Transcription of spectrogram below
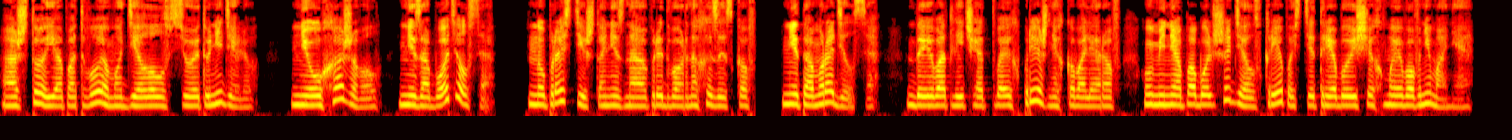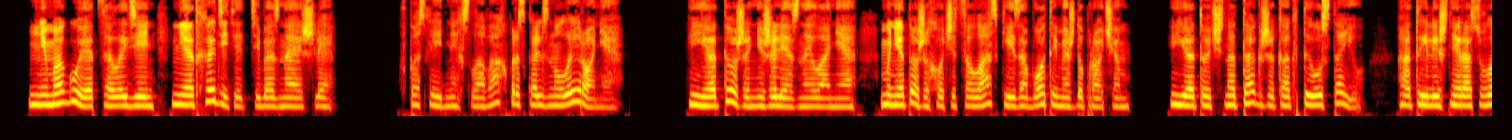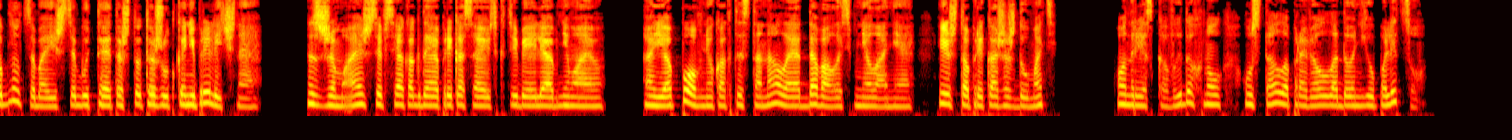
«А что я, по-твоему, делал всю эту неделю? Не ухаживал? Не заботился? Ну, прости, что не знаю придворных изысков. Не там родился. Да и в отличие от твоих прежних кавалеров, у меня побольше дел в крепости, требующих моего внимания. Не могу я целый день не отходить от тебя, знаешь ли». В последних словах проскользнула ирония. «Я тоже не железная Ланя. Мне тоже хочется ласки и заботы, между прочим. Я точно так же, как ты, устаю. А ты лишний раз улыбнуться боишься, будто это что-то жутко неприличное. Сжимаешься вся, когда я прикасаюсь к тебе или обнимаю. А я помню, как ты стонала и отдавалась мне, Ланя. И что прикажешь думать?» Он резко выдохнул, устало провел ладонью по лицу.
